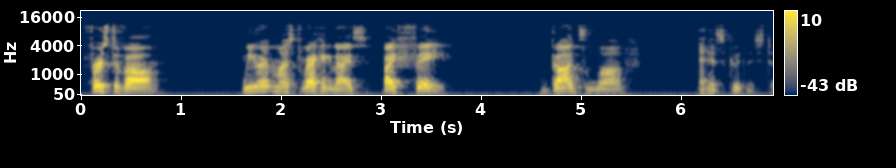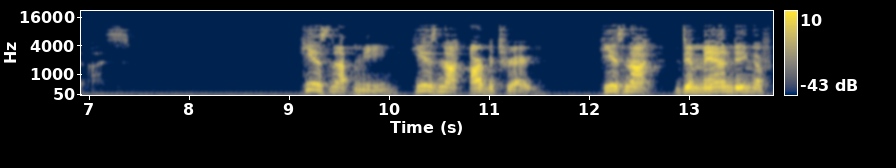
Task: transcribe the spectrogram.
First of all, we must recognize by faith God's love and his goodness to us. He is not mean. He is not arbitrary. He is not demanding of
